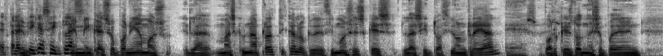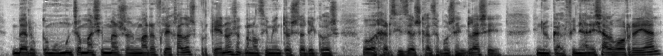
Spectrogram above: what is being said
Eh, prácticas en, en, clase. En mi caso poníamos, la, más que una práctica, lo que decimos es que es la situación real, Eso porque es donde se pueden ver como mucho más inmersos, más reflejados, porque no son conocimientos históricos o ejercicios que hacemos en clase, sino que al final es algo real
